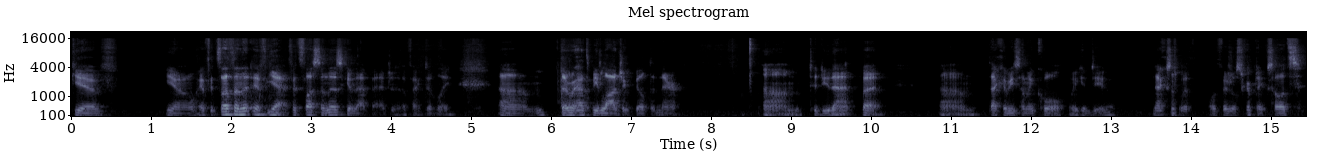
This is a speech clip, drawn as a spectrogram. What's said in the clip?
give, you know, if it's less than, if, yeah, if it's less than this, give that badge effectively. Um, there would have to be logic built in there um, to do that. But um, that could be something cool we could do next with more visual scripting. So let's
